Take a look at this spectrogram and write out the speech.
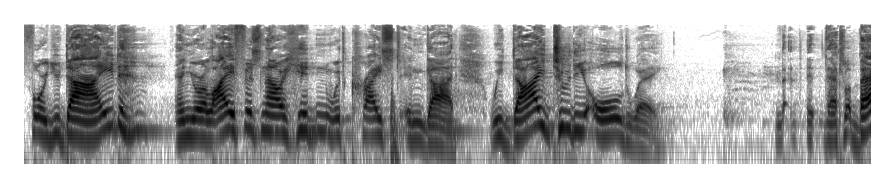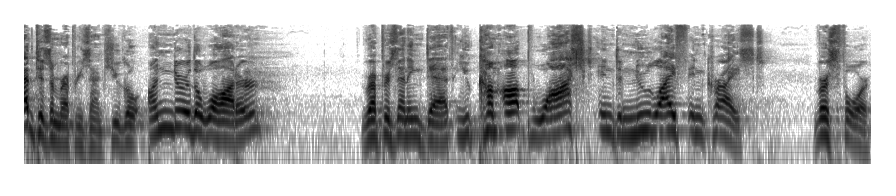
For you died, and your life is now hidden with Christ in God. We died to the old way. That's what baptism represents. You go under the water, representing death. You come up washed into new life in Christ. Verse 4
